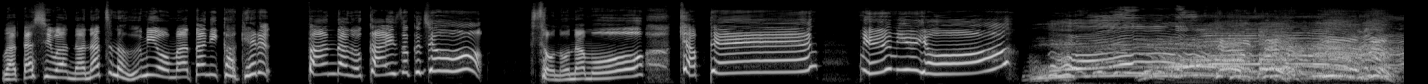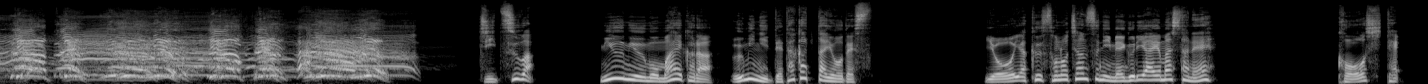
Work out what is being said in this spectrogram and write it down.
私は7つの海を股にかけるパン。ダの海賊女王その名もキャプテン。ミュウミュウよキャプテン。ミュウミュウキャプテン。ミュウミュウキャプテン。ミュウミュウ実はミュウミュウも前から海に出たかったようですようやくそのチャン。スに巡り合えましたねこうして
